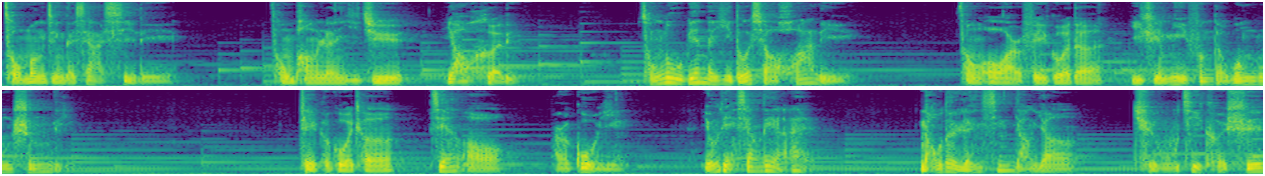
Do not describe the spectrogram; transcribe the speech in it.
从梦境的下戏里，从旁人一句吆喝里，从路边的一朵小花里，从偶尔飞过的一只蜜蜂的嗡嗡声里，这个过程煎熬而过瘾，有点像恋爱。挠得人心痒痒，却无计可施，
